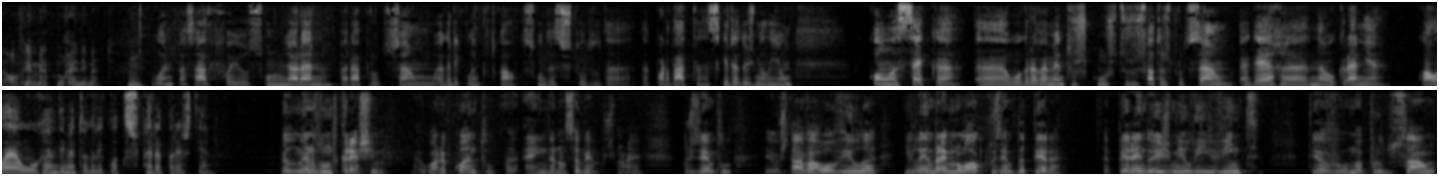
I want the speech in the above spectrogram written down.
obviamente, no rendimento. O ano passado foi o segundo melhor ano para a produção agrícola em Portugal, segundo esse estudo da, da Pordata, a seguir a 2001. Com a seca, uh, o agravamento dos custos dos fatores de produção, a guerra na Ucrânia, qual é o rendimento agrícola que se espera para este ano? Pelo menos um decréscimo. Agora, quanto, ainda não sabemos, não é? Por exemplo, eu estava a ouvi-la e lembrei-me logo, por exemplo, da pera. A pera em 2020 teve uma produção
